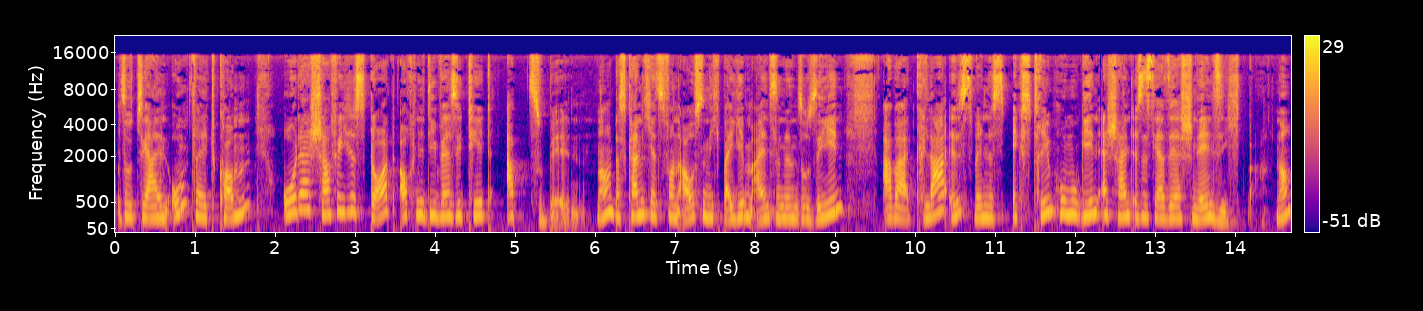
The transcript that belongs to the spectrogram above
sozialen Umfeld kommen oder schaffe ich es dort auch eine Diversität abzubilden? Ne? Das kann ich jetzt von außen nicht bei jedem Einzelnen so sehen, aber klar ist, wenn es extrem homogen erscheint, ist es ja sehr schnell sichtbar. Ne?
